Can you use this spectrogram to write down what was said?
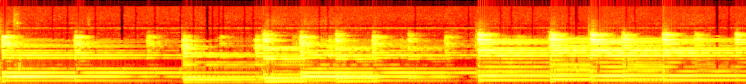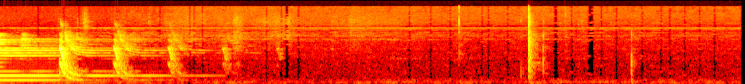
Mm-hmm.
